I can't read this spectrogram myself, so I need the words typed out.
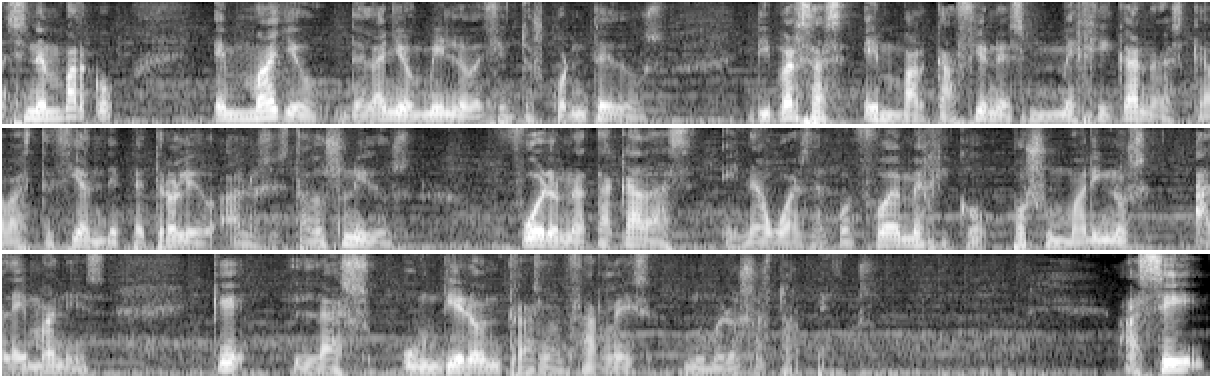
Sin embargo, en mayo del año 1942, diversas embarcaciones mexicanas que abastecían de petróleo a los Estados Unidos fueron atacadas en aguas del Golfo de México por submarinos alemanes que las hundieron tras lanzarles numerosos torpedos. Así,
